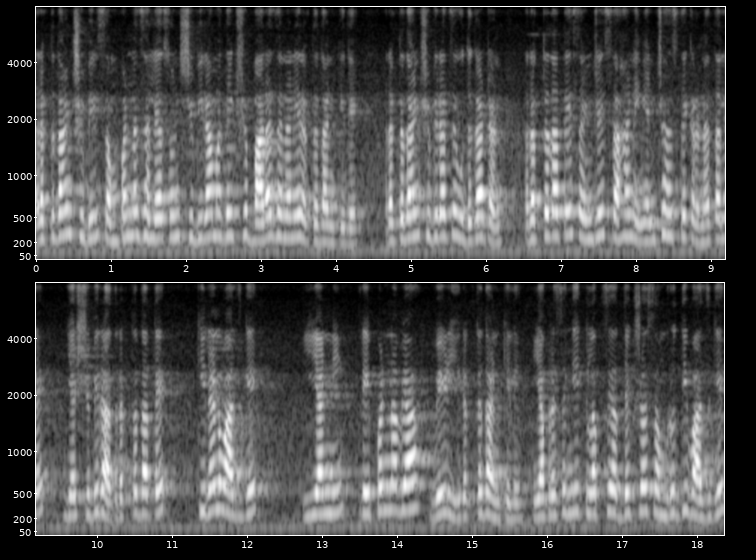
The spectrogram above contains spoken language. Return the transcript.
रक्तदान शिबिर संपन्न झाले असून शिबिरामध्ये एकशे बारा जणांनी रक्तदान केले. रक्तदान शिबिराचे उद्घाटन रक्तदाते संजय सहाणे यांच्या हस्ते करण्यात आले. या शिबिरात रक्तदाते किरण वाजगे यांनी त्रेपन्नाव्या वेळी रक्तदान केले. याप्रसंगी क्लबचे अध्यक्ष समृद्धी वाजगे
